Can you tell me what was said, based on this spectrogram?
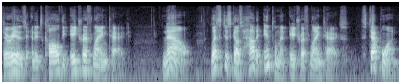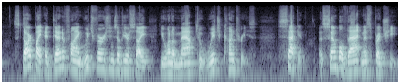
there is, and it's called the hreflang tag. Now, Let's discuss how to implement hreflang tags. Step 1. Start by identifying which versions of your site you want to map to which countries. Second, assemble that in a spreadsheet.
